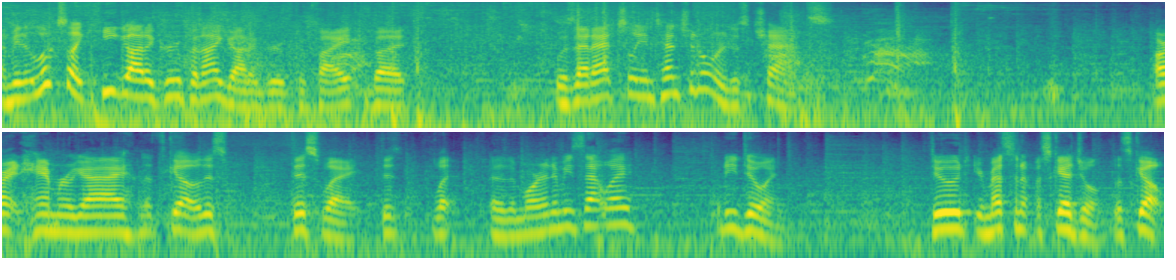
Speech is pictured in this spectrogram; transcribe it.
I mean, it looks like he got a group and I got a group to fight, but was that actually intentional or just chance? All right, hammer guy, let's go this this way. This what? Are there more enemies that way? What are you doing? Dude, you're messing up my schedule. Let's go.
